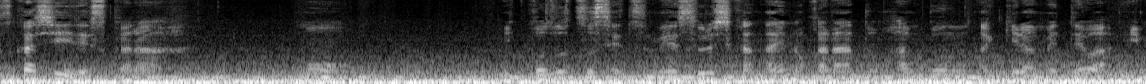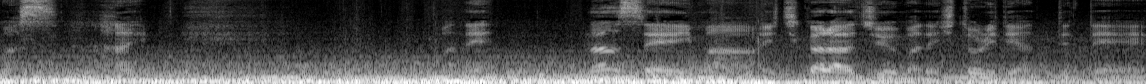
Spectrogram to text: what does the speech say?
難しいですからもう一個ずつ説明するしかないのかなと半分諦めてはいます。はい。まあねなんせ今1から10まで1人でやってて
